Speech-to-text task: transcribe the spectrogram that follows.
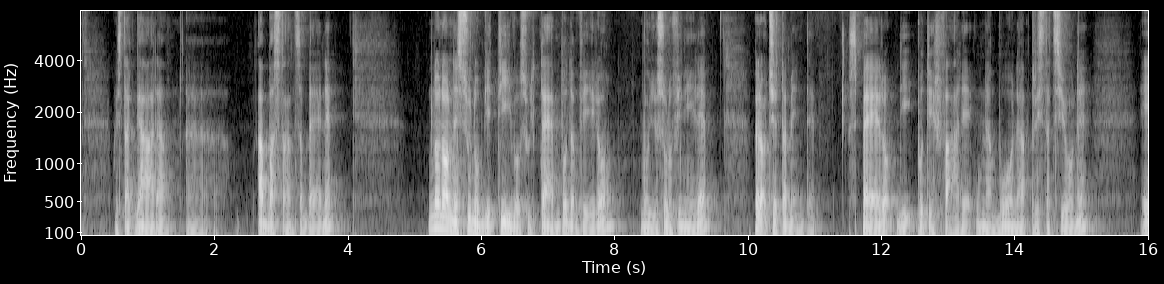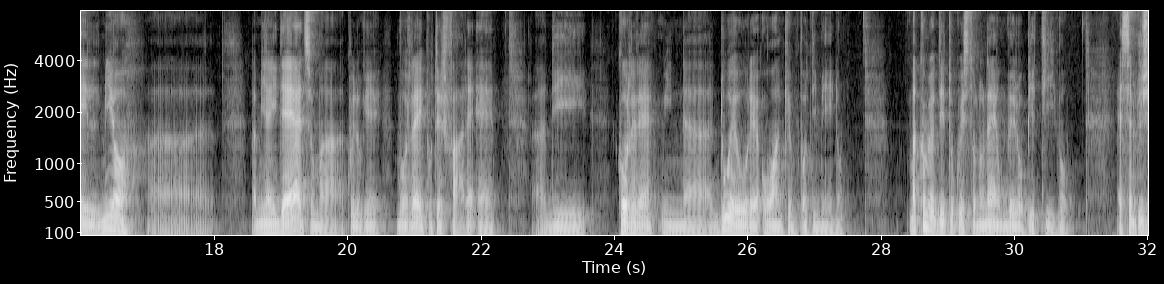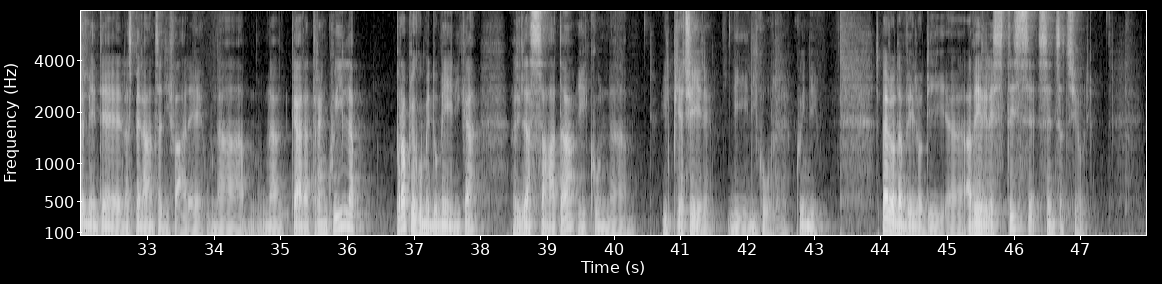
questa gara eh, abbastanza bene. Non ho nessun obiettivo sul tempo, davvero, voglio solo finire, però certamente spero di poter fare una buona prestazione e il mio, uh, la mia idea, insomma, quello che vorrei poter fare è uh, di correre in uh, due ore o anche un po' di meno. Ma come ho detto questo non è un vero obiettivo, è semplicemente la speranza di fare una, una gara tranquilla, proprio come domenica, rilassata e con il piacere di, di correre. Quindi spero davvero di uh, avere le stesse sensazioni.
